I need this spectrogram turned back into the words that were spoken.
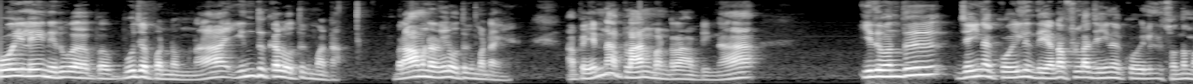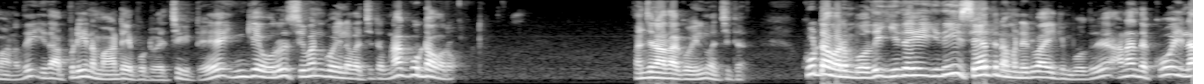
கோயிலையும் நிறுவ பூஜை பண்ணோம்னா இந்துக்கள் ஒத்துக்க மாட்டான். பிராமணர்கள் ஒத்துக்க மாட்டாங்க. அப்போ என்ன பிளான் பண்ணுறான் அப்படின்னா இது வந்து ஜெயின கோயில் இந்த இடம் ஃபுல்லாக ஜெயின கோயிலுக்கு சொந்தமானது. இதை அப்படியே நம்ம ஆட்டையை போட்டு வச்சுக்கிட்டு இங்கே ஒரு சிவன் கோயிலை வச்சிட்டோம்னா கூட்டம் வரும். மஞ்சுநாதா கோயில்னு வச்சுட்டேன். கூட்டம் வரும்போது இதை இதையும் சேர்த்து நம்ம நிர்வகிக்கும் போது ஆனால் இந்த கோயிலை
